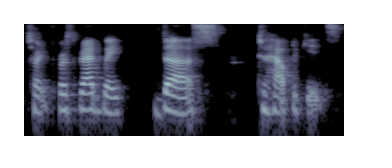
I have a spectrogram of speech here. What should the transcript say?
sorry, first graduate does to help the kids.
